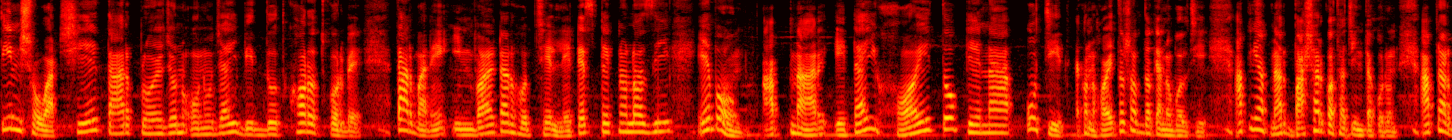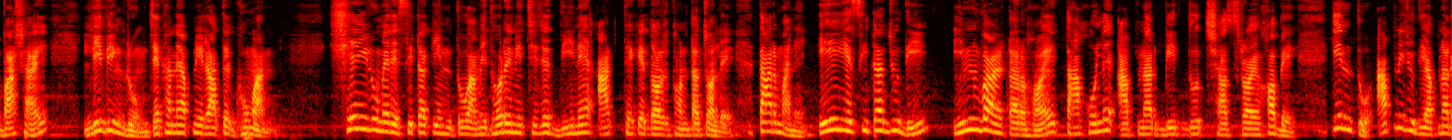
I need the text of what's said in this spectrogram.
তিনশো ওয়াট। সে তার প্রয়োজন অনুযায়ী বিদ্যুৎ খরচ করবে। তার মানে ইনভার্টার হচ্ছে লেটেস্ট টেকনোলজি এবং আপনার এটাই হয়তো কেনা উচিত। এখন হয়তো শব্দ কেন বলছি? আপনি আপনার বাসার কথা চিন্তা করুন। আপনার বাসায় লিভিং রুম যেখানে আপনি রাতে ঘুমান, সেই রুমের এসিটা কিন্তু আমি ধরে নিচ্ছি যে দিনে আট থেকে দশ ঘণ্টা চলে। তার মানে এই এসিটা যদি ইনভার্টার হয়, তাহলে আপনার বিদ্যুৎ সাশ্রয় হবে। কিন্তু আপনি যদি আপনার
